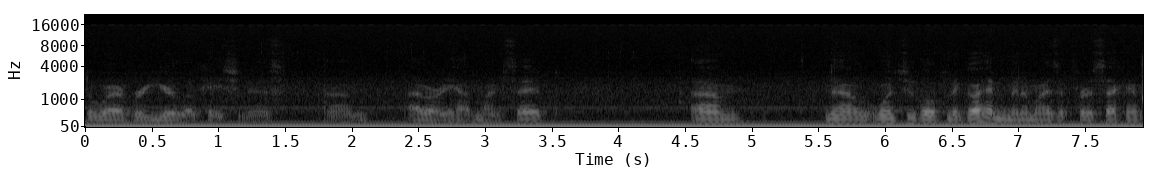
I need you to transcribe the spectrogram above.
to wherever your location is. Um, I already have mine saved. Um, now, once you've opened it, go ahead and minimize it for a second.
